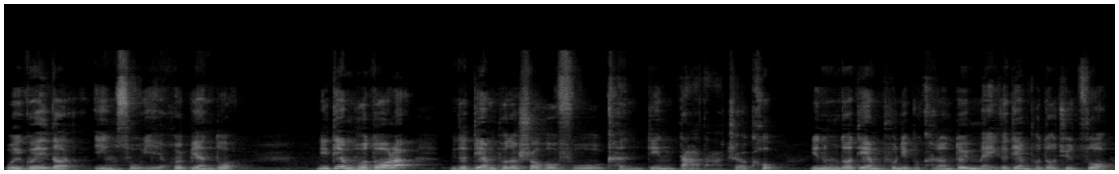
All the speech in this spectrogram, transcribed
违规的因素也会变多。你店铺多了，你的店铺的售后服务肯定大打折扣。你那么多店铺，你不可能对每个店铺都去做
